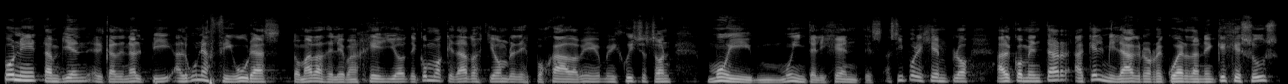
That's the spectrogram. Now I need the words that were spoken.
Pone también el cardenal Pi algunas figuras tomadas del Evangelio de cómo ha quedado este hombre despojado. A mí, mis juicios son muy, muy inteligentes. Así, por ejemplo, al comentar aquel milagro, recuerdan en que Jesús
